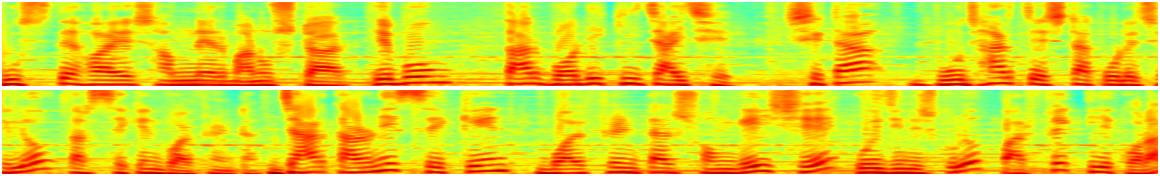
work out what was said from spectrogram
বুঝতে হয় সামনের মানুষটার এবং তার বডি কি চাইছে। সেটা বোঝার চেষ্টা করেছিল তার সেকেন্ড বয়ফ্রেন্ডটা যার কারণে সেকেন্ড বয়ফ্রেন্ডটার সঙ্গেই সে ওই জিনিসগুলো পারফেক্টলি করা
